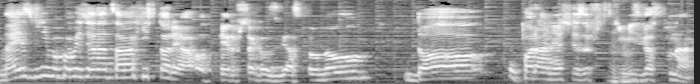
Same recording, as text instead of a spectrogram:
no jest w nim opowiedziana cała historia od pierwszego zwiastunu do uporania się ze wszystkimi mhm. zwiastunami.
